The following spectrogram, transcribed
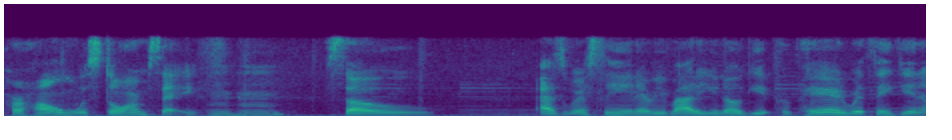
her home was storm safe. Mm-hmm. So, as we're seeing everybody, you know, get prepared, we're thinking,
